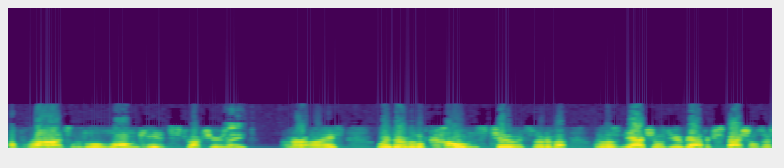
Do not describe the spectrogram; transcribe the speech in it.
of rods, little elongated structures Right? on our eyes, where there are little cones too. It's sort of a one of those National Geographic specials or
